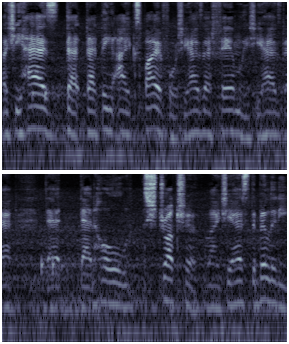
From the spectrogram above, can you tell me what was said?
Like she has that that thing i aspire for. She has that family. She has that that that whole structure. Like she has stability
